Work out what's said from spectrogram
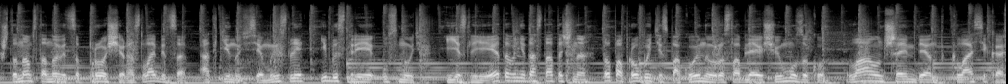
что нам становится проще расслабиться, откинуть все мысли и быстрее уснуть. Если и этого недостаточно, то попробуйте спокойную расслабляющую музыку. Лаунж, эмбиент, классика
